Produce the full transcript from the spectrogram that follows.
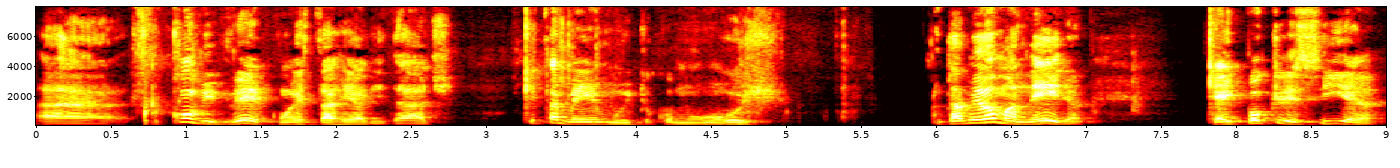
ah, conviver com esta realidade, que também é muito comum hoje. Da mesma maneira que a hipocrisia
